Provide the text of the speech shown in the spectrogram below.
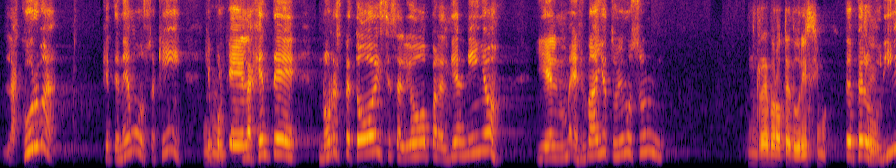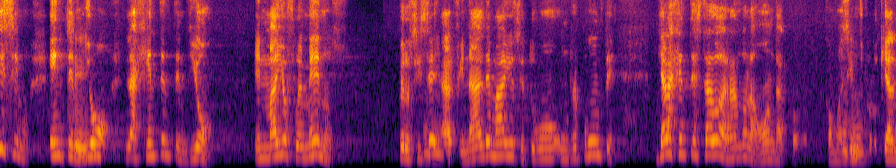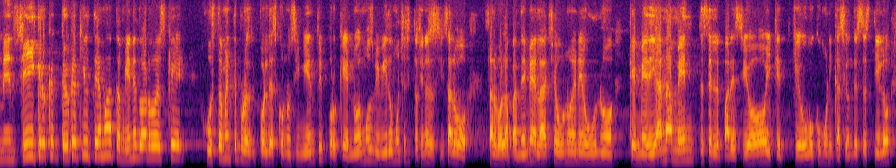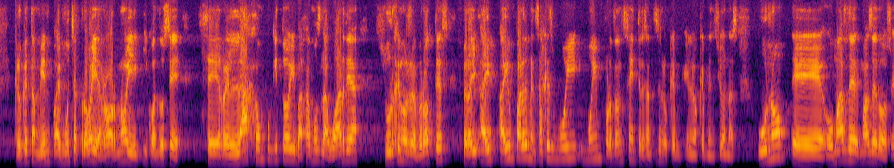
la curva que tenemos aquí, que porque la gente no respetó y se salió para el Día del Niño y el, en mayo tuvimos un... Un rebrote durísimo. Pero durísimo. Entendió, la gente entendió. En mayo fue menos, pero sí se, al final de mayo se tuvo un repunte. Ya la gente ha estado agarrando la onda, como decimos coloquialmente. Sí, creo que, creo que aquí el tema también, Eduardo, es que justamente por, el desconocimiento y porque no hemos vivido muchas situaciones así, salvo, salvo la pandemia del H1N1, que medianamente se le pareció y que, que hubo comunicación de este estilo, creo que también hay mucha prueba y error, ¿no? Y, y cuando se, se relaja un poquito y bajamos la guardia, surgen los rebrotes, pero hay, hay, hay, un par de mensajes muy, muy importantes e interesantes en lo que, en lo que mencionas. Uno, eh, o más de, más de dos,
